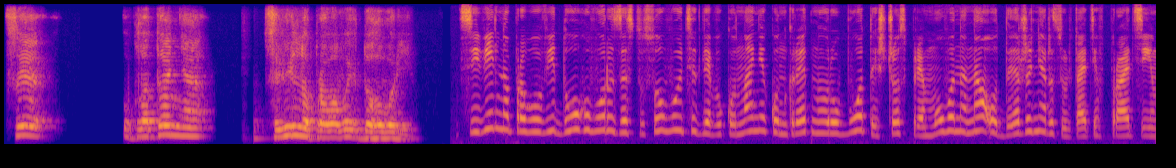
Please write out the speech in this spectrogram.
Це укладання цивільно-правових договорів. Цивільно-правові договори застосовуються для виконання конкретної роботи, що спрямована на одержання результатів праці.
